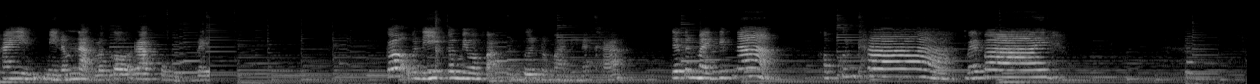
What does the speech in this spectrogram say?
ให้มีน้ำหนักแล้วก็รากผมแข็งแรงก็วันนี้ก็มีมาฝากเพื่อนๆประมาณนี้นะคะ เจอกันใหม่คลิปหน้า ขอบคุณค่ะ บ๊ายบาย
